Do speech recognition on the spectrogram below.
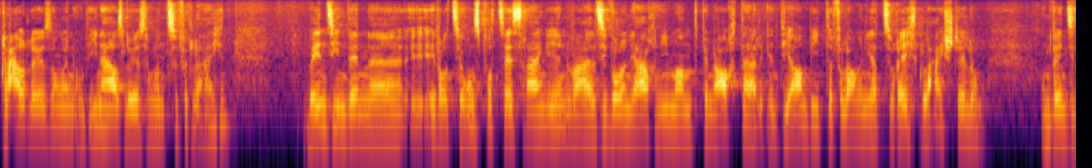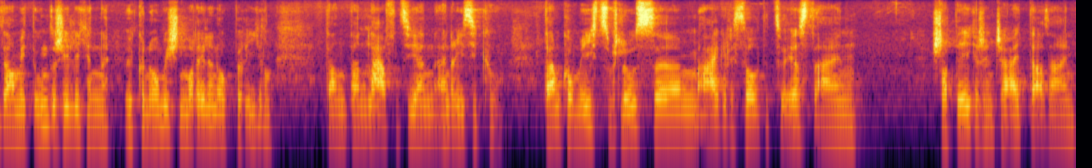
Cloud-Lösungen und In-house-Lösungen zu vergleichen wenn Sie in den äh, Evaluationsprozess reingehen, weil Sie wollen ja auch niemand benachteiligen. Die Anbieter verlangen ja zu Recht Gleichstellung. Und wenn Sie da mit unterschiedlichen ökonomischen Modellen operieren, dann, dann laufen Sie ein, ein Risiko. Dann komme ich zum Schluss, ähm, eigentlich sollte zuerst ein strategischer Entscheid da sein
